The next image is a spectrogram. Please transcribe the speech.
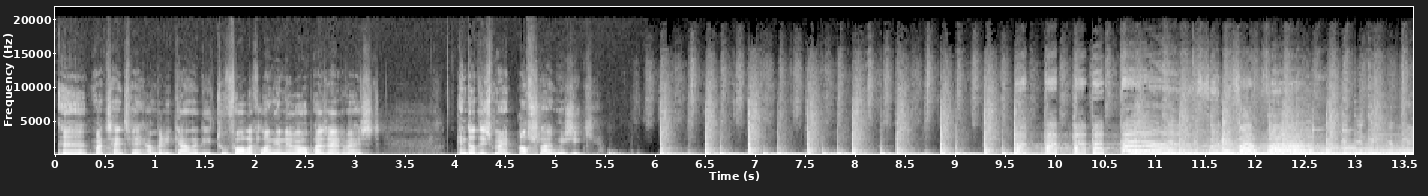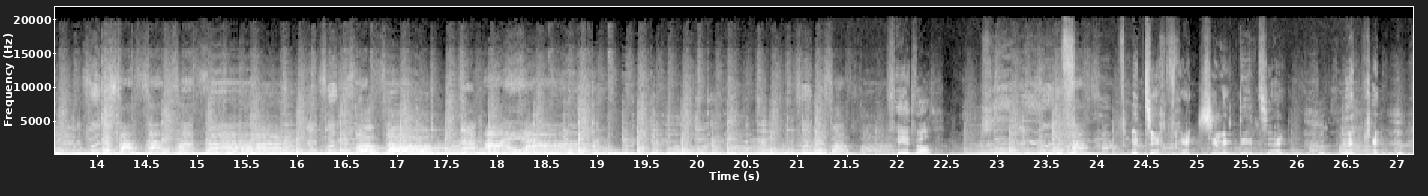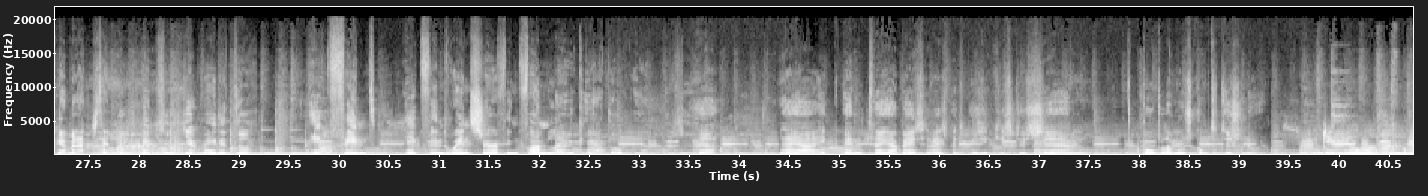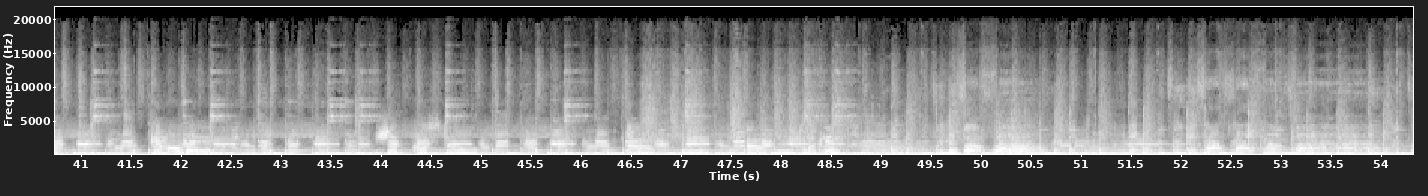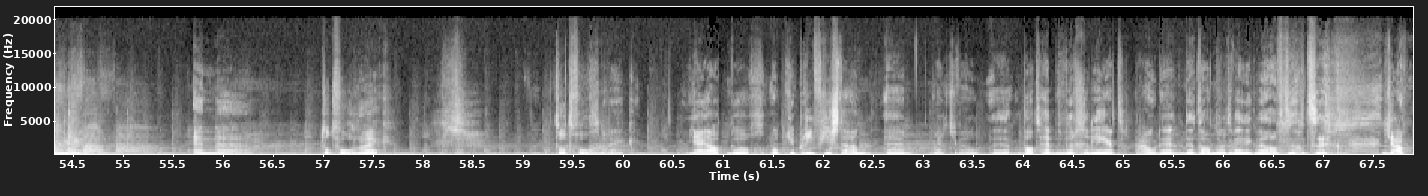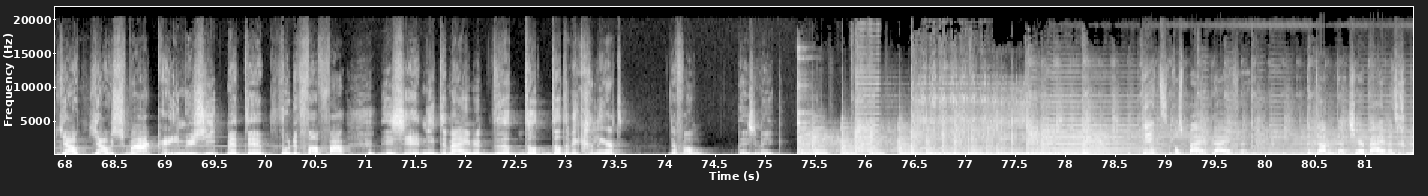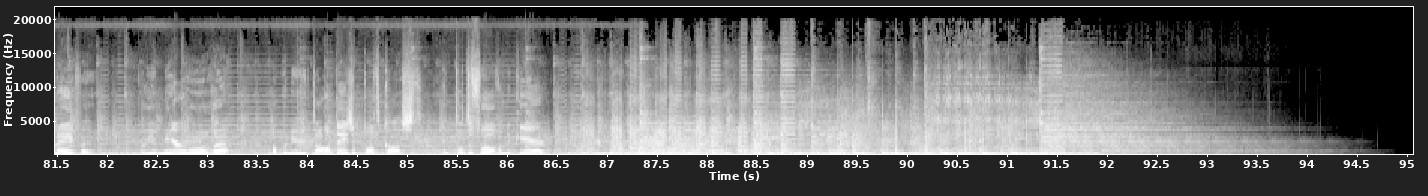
Eh, maar het zijn twee Amerikanen die toevallig lang in Europa zijn geweest. En dat is mijn afsluitmuziekje. Vind je het wat? Dit is echt vreselijk dit zijn. ja, maar luister, je, je weet het toch ik, vind, ik vind windsurfing fun leuk. Ja, top. Ja. ja. Nou ja, ik ben twee jaar bezig geweest met muziekjes, dus ehm, um, Pomplamoes komt er tussendoor. Du jour, Camembert, Jacques Cousteau. 1, 2, 1, 2, 3, 4. En uh, tot volgende week. Tot volgende week. Jij had nog op je briefje staan, eh, weet je wel, eh, wat hebben we geleerd? Nou, de, dat antwoord weet ik wel. Dat, eh, jouw, smaak in muziek met de Voede Fafa is niet de mijne. Dat, dat, dat heb ik geleerd daarvan deze week. Dit was Bijblijven. Bedankt dat je erbij bent gebleven. Wil je meer horen? Abonneer je dan op deze podcast. En tot de volgende keer.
